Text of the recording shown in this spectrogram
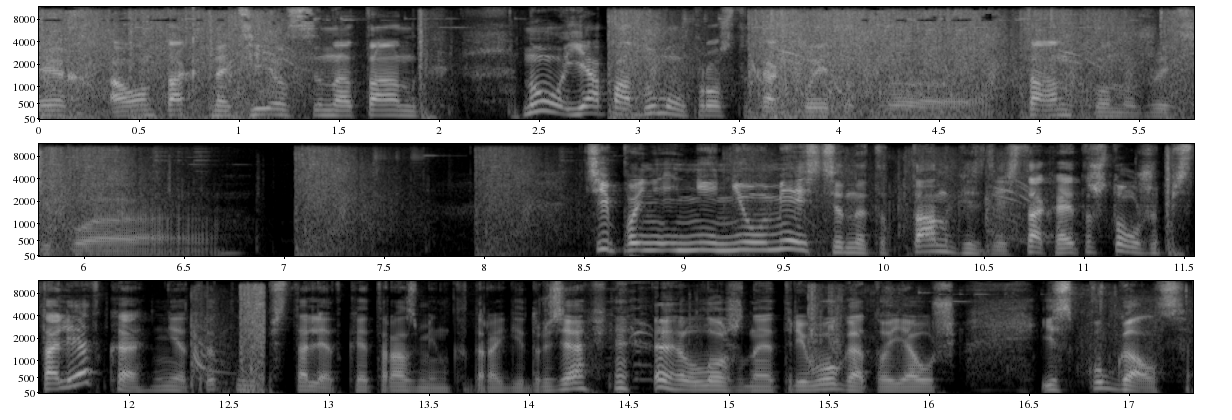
Эх, а он так надеялся на танк. Ну, я подумал просто, как бы этот э, танк, он уже типа... Типа не, не, неуместен этот танк здесь. Так, а это что, уже пистолетка? Нет, это не пистолетка, это разминка, дорогие друзья. Ложная тревога, а то я уж испугался.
